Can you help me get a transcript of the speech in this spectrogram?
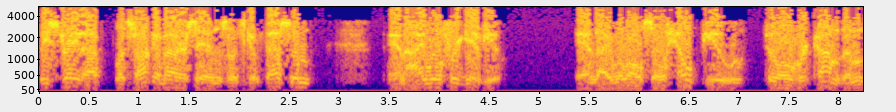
be straight up. Let's talk about our sins. Let's confess them, and I will forgive you. And I will also help you to overcome them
